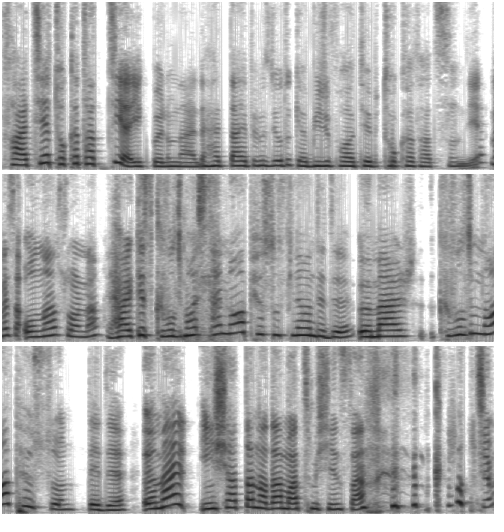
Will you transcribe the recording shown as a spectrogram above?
Fatih'e tokat attı ya ilk bölümlerde. Hatta hepimiz diyorduk ya biri Fatih'e bir tokat atsın diye. Mesela ondan sonra herkes Kıvılcım'a sen ne yapıyorsun filan dedi. Ömer Kıvılcım ne yapıyorsun dedi. Ömer inşaattan adam atmış insan. Kıvılcım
